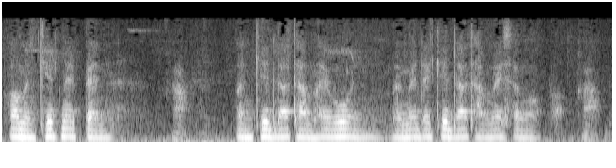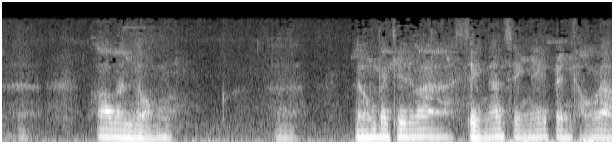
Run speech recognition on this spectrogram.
เพราะมันคิดไม่เป็น มันคิดแล้วทำให้วุ่น มันไม่ได้คิดแล้วทำให้สงบ เพราะมันหลงหลงไปคิดว่าสิ่งนั้นสิ่งนี้เป็นของเรา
